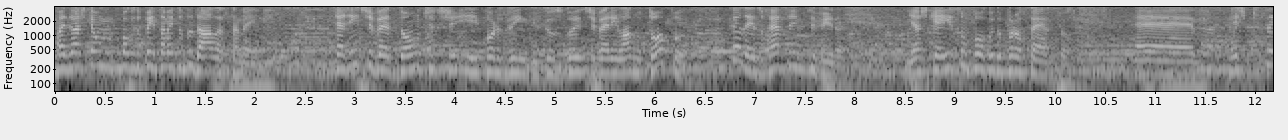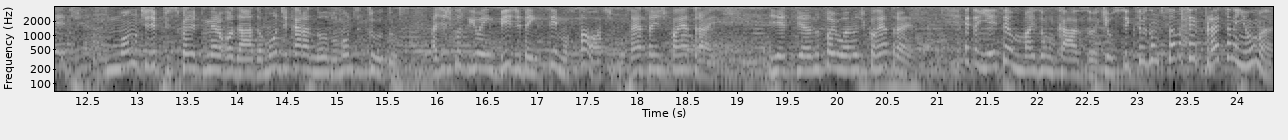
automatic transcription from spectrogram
Mas eu acho que é um pouco do pensamento do Dallas também. Se a gente tiver Doncic e Porzingis e os dois estiverem lá no topo, beleza, o resto a gente se vira. E acho que é isso um pouco do processo. É, a gente precisa de um monte de escolha de primeira rodada, um monte de cara novo, um monte de tudo. A gente conseguiu Embiid e Ben Simmons, tá ótimo. O resto a gente corre atrás. E esse ano foi o ano de correr atrás. Então, e esse é mais um caso que o Sixers não precisava ter pressa nenhuma.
